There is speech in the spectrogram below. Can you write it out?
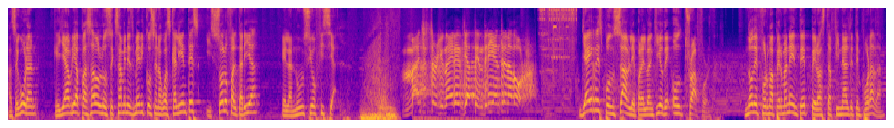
Aseguran que ya habría pasado los exámenes médicos en Aguascalientes y solo faltaría el anuncio oficial. Manchester United ya tendría entrenador. Ya hay responsable para el banquillo de Old Trafford. No de forma permanente, pero hasta final de temporada.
